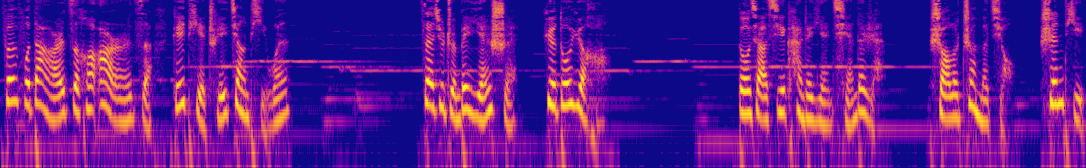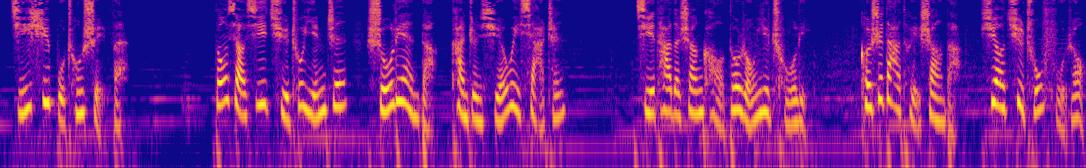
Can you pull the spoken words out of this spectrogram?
吩咐大儿子和二儿子给铁锤降体温，再去准备盐水，越多越好。董小希看着眼前的人，烧了这么久，身体急需补充水分。董小希取出银针，熟练的看准穴位下针。其他的伤口都容易处理，可是大腿上的需要去除腐肉，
